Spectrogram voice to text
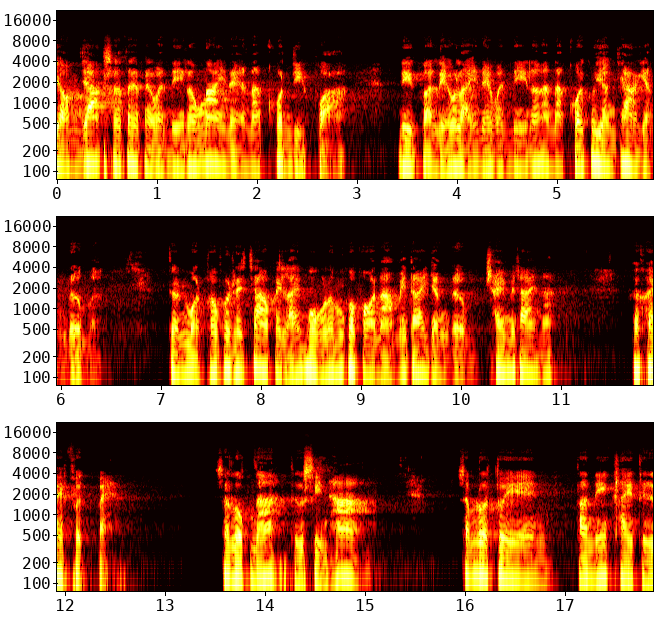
ยอมยากซะตั้งแต่วันนี้แล้วง่ายในอนาคตดีกว่า ดีกว่าเหลวไหลในวันนี้ แล้วอนาคตก็ยังยากอย่างเดิมอะจนหมดพระพุทธเจ้าไปหลายองค์แล้วมันก็ภาวนาไม่ได้อย่างเดิม ใช้ไม่ได้นะค่อยๆฝึกไป สรุปนะถือศีลห้าสำรวจตัวเอง ตอนนี้ใครถือ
